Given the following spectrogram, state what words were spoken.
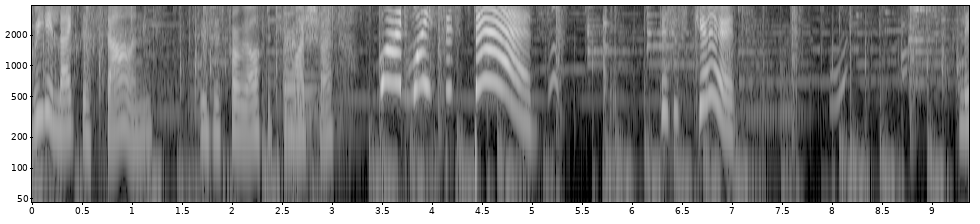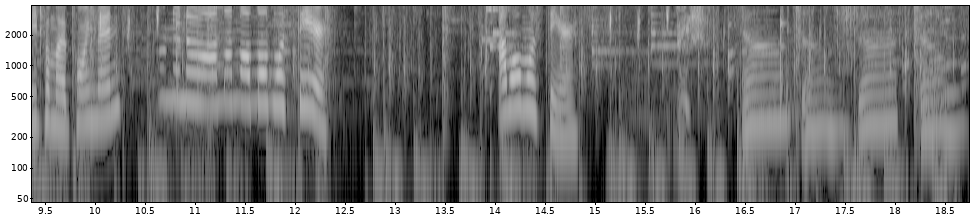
really like the sound. This is probably also too much, right? What? Why is this bad? This is good. Late for my appointment? No, no, no. I'm, I'm, I'm almost there. I'm almost there. Dun, dun, dun, dun.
